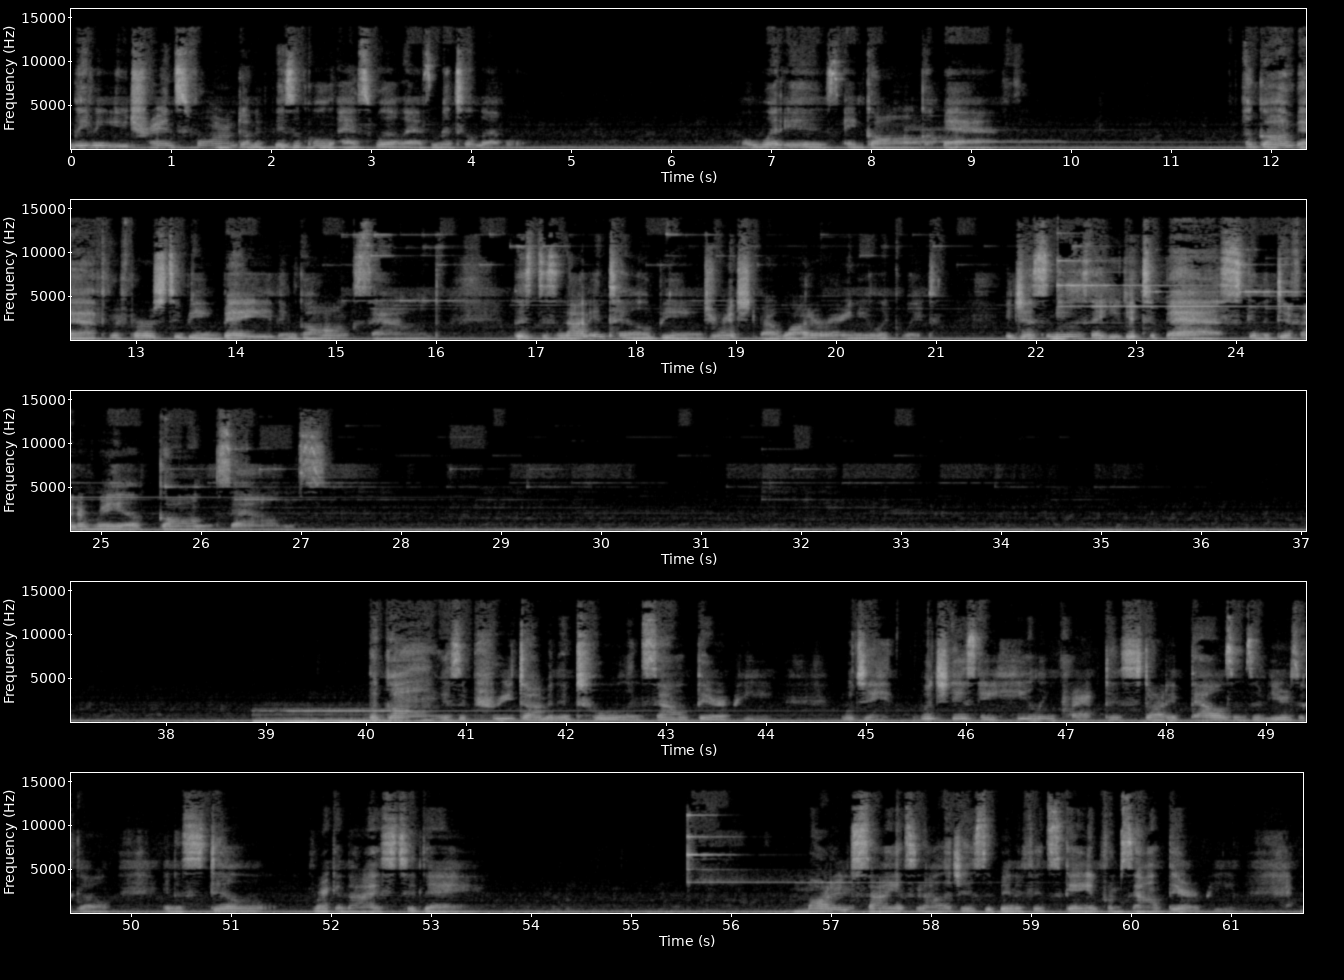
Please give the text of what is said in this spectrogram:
leaving you transformed on a physical as well as mental level. What is a gong bath? A gong bath refers to being bathed in gong sound. This does not entail being drenched by water or any liquid. It just means that you get to bask in the different array of gong sounds. The gong is a predominant tool in sound therapy, which, which is a healing practice started thousands of years ago and is still recognized today. Modern science acknowledges the benefits gained from sound therapy,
